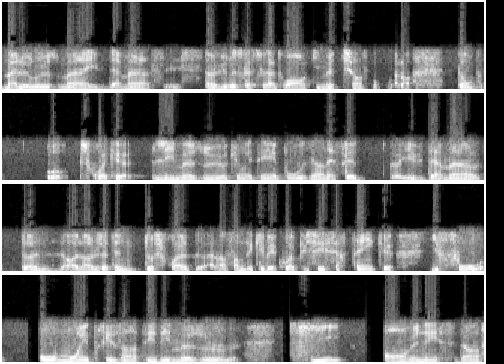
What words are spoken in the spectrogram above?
malheureusement, évidemment, c'est un virus respiratoire qui mute, qui change beaucoup. Alors, donc, je crois que les mesures qui ont été imposées, en effet, euh, évidemment, donnent, alors jeté une douche froide à l'ensemble des Québécois. Puis c'est certain qu'il faut au moins présenter des mesures qui ont une incidence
